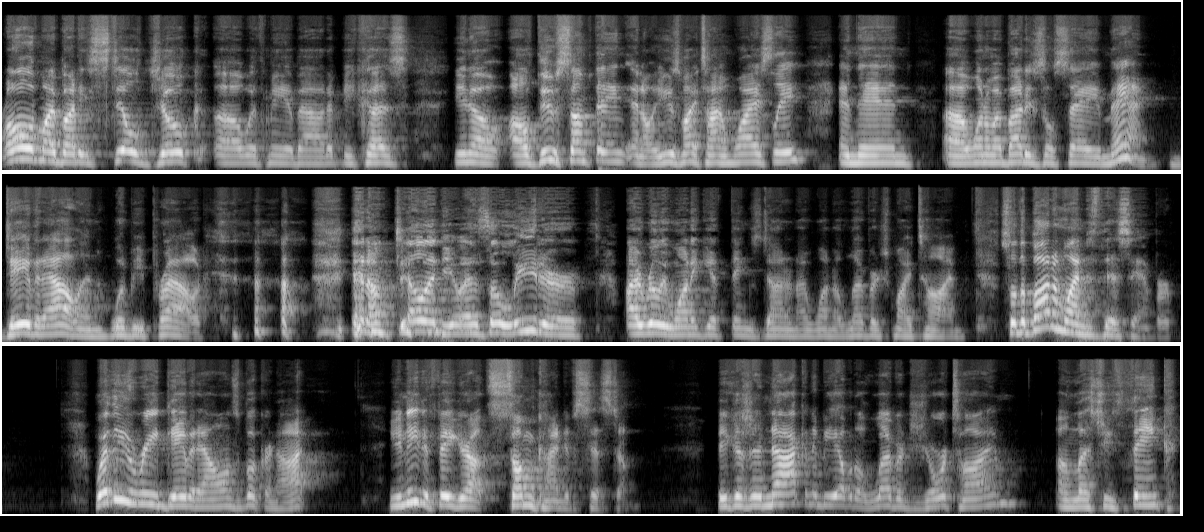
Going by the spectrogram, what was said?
all of my buddies still joke uh, with me about it because you know I'll do something and I'll use my time wisely, and then uh, one of my buddies will say, "Man, David Allen would be proud." and I'm telling you, as a leader, I really want to get things done and I want to leverage my time. So the bottom line is this, Amber. Whether you read David Allen's book or not, you need to figure out some kind of system because you're not going to be able to leverage your time unless you think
